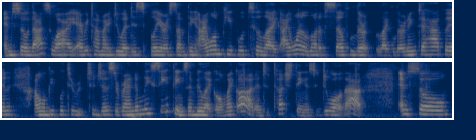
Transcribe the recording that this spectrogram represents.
And so that's why every time I do a display or something, I want people to like, I want a lot of self like learning to happen. I want people to to just randomly see things and be like, oh my God, and to touch things, to do all that. And so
